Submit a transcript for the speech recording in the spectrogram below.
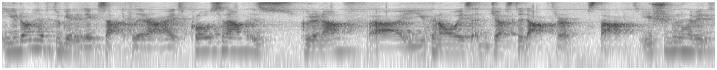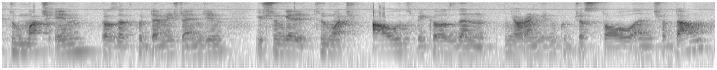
you don't have to get it exactly right. Close enough is good enough. Uh, you can always adjust it after start. You shouldn't have it too much in because that could damage the engine. You shouldn't get it too much out because then your engine could just stall and shut down.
